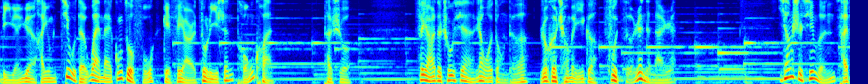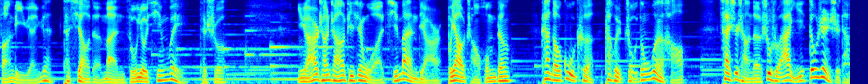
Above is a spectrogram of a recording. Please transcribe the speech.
李媛媛还用旧的外卖工作服给菲儿做了一身同款。她说：“菲儿的出现让我懂得如何成为一个负责任的男人。”央视新闻采访李媛媛，她笑得满足又欣慰。她说：“女儿常常提醒我骑慢点儿，不要闯红灯。”看到顾客，他会主动问好，菜市场的叔叔阿姨都认识他，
